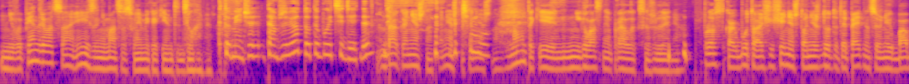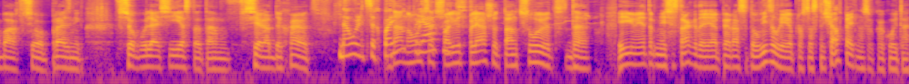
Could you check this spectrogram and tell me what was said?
не выпендриваться и заниматься своими какими-то делами. Кто меньше там живет, тот и будет сидеть, да? Да, конечно, конечно, конечно. Ну, такие негласные правила, к сожалению. Просто как будто ощущение, что они ждут этой пятницы, у них бабах, все, праздник, все гуляй, сиеста, там все отдыхают. На улицах поют, Да, на улицах пляшут. поют, пляшут, танцуют, да. И это мне сестра, когда я первый раз это увидел, я ее просто встречал в пятницу какой-то,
